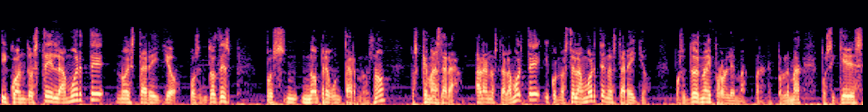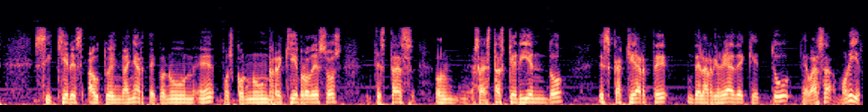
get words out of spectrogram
Y cuando esté la muerte, no estaré yo. Pues entonces, pues no preguntarnos, ¿no? pues ¿qué más dará? Ahora no está la muerte y cuando esté la muerte no estaré yo. Pues entonces no hay problema. Bueno, el problema, pues si quieres, si quieres autoengañarte con un, ¿eh? pues con un requiebro de esos, te estás, o sea, estás queriendo escaquearte de la realidad de que tú te vas a morir.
